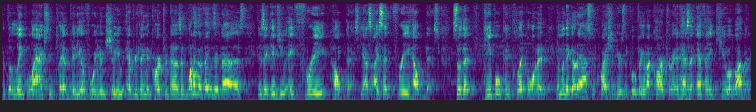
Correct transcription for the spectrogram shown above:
but the link will actually play a video for you and show you everything that Kartra does. And one of the things it does is it gives you a free help desk. Yes I said free help desk so that people can click on it. And when they go to ask a question here's the cool thing about Kartra it has a FAQ above it.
